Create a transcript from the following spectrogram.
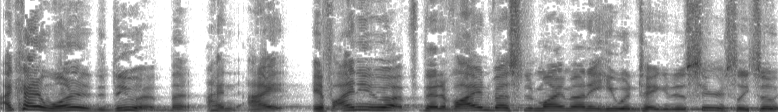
I kind of wanted to do it, but I, I, if I knew that if I invested my money, he wouldn't take it as seriously. So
